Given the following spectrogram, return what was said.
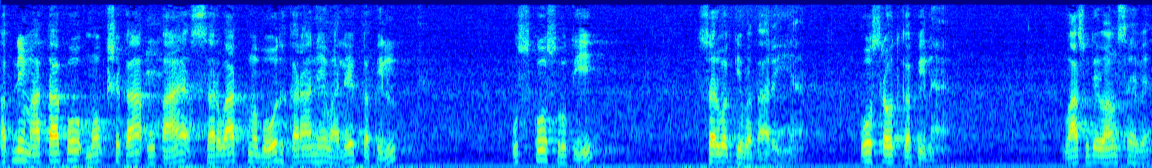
अपनी माता को मोक्ष का उपाय सर्वात्म बोध कराने वाले कपिल उसको श्रुति सर्वज्ञ बता रही है। वो स्रोत कपिल है। वासुदेवांश है। वे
